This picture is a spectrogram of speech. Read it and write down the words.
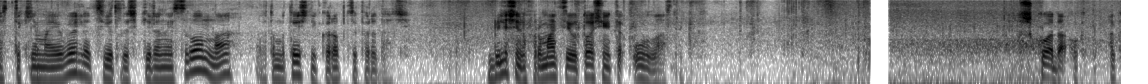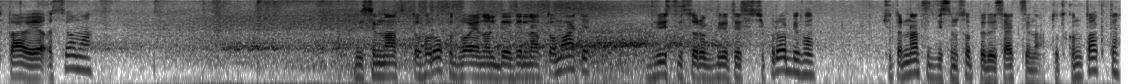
Ось такий має вигляд, світлий шкіряний салон на автоматичній коробці передач. Більше інформації уточнюйте у власника. Шкода Octavia 7 18-го року 2.0 дизель на автоматі, 242 тисячі пробігу, 14 850 ціна. Тут контакти.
